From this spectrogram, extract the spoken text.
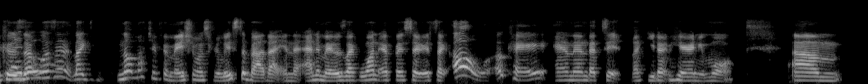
Because that wasn't like not much information was released about that in the anime. It was like one episode. It's like, oh, okay, and then that's it. Like you don't hear anymore. Um,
